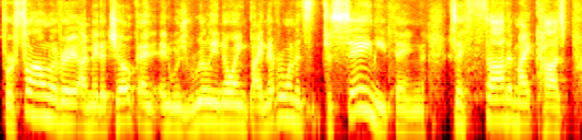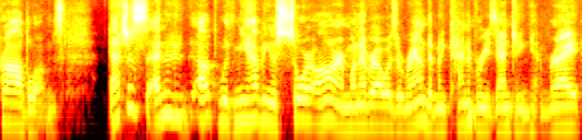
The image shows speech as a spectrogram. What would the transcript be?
for fun. Whenever I made a joke, and it was really annoying, but I never wanted to say anything because I thought it might cause problems that just ended up with me having a sore arm whenever I was around him and kind of resenting him, right?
